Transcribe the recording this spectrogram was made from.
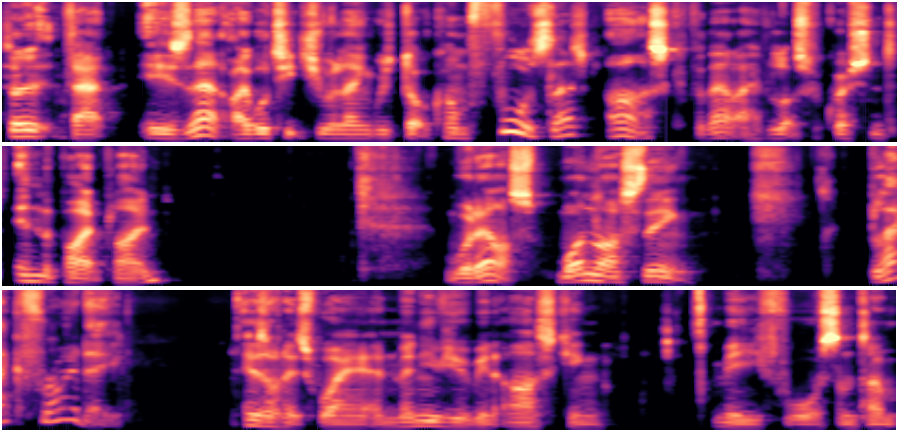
So that is that. I will teach you a language.com forward slash ask for that. I have lots of questions in the pipeline. What else? One last thing. Black Friday is on its way, and many of you have been asking me for some time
